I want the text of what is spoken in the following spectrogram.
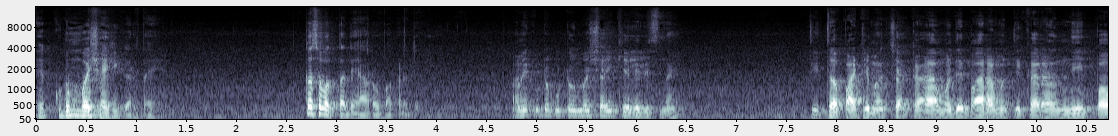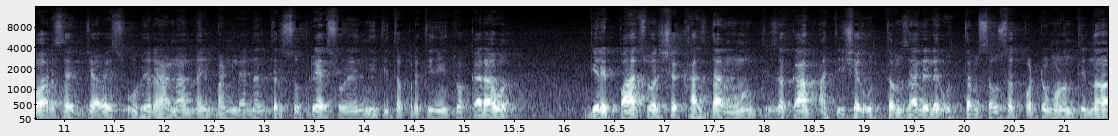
हे कुटुंबशाही करत आहे. कसं बघता त्या आरोपाकडे तुम्ही? आम्ही कुठं कुटुंबशाही केलेलीच नाही. तिथं पाठीमागच्या काळामध्ये बारामतीकरांनी पवारसाहेब ज्यावेळेस उभे राहणार नाही म्हणल्यानंतर सुप्रिया सुळेंनी तिथं प्रतिनिधित्व करावं. गेले पाच वर्ष खासदार म्हणून तिचं काम अतिशय उत्तम झालेलं आहे. उत्तम संसदपटू म्हणून तिनं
